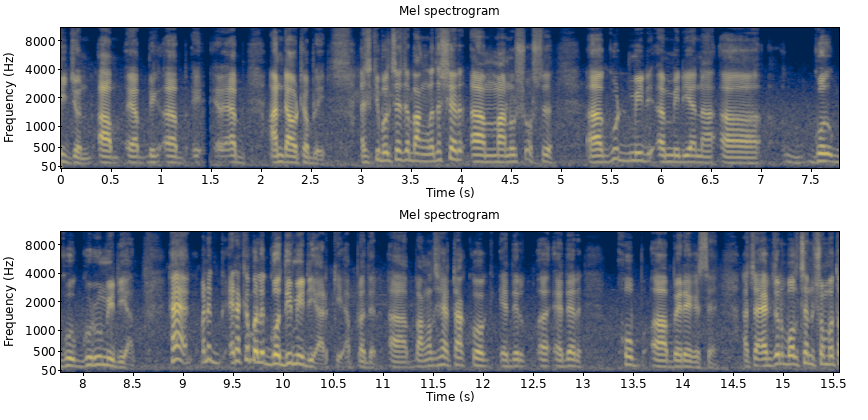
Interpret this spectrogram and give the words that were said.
region um, uh, uh, uh, undoubtedly. আজকে বলছে যে বাংলাদেশের মানুষ গুড মিডিয়া না গুরু মিডিয়া হ্যাঁ মানে এটাকে বলে গদি মিডিয়া আর কি আপনাদের। বাংলাদেশে অ্যাটাক এদের এদের খুব বেড়ে গেছে। আচ্ছা একজন বলছেন সম্ভবত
